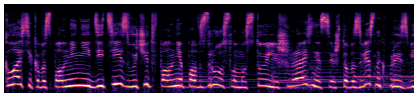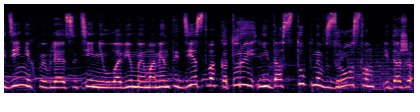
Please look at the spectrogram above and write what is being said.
Классика в исполнении детей звучит вполне по-взрослому, с той лишь разницей, что в известных произведениях появляются те неуловимые моменты детства, которые недоступны взрослым и даже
